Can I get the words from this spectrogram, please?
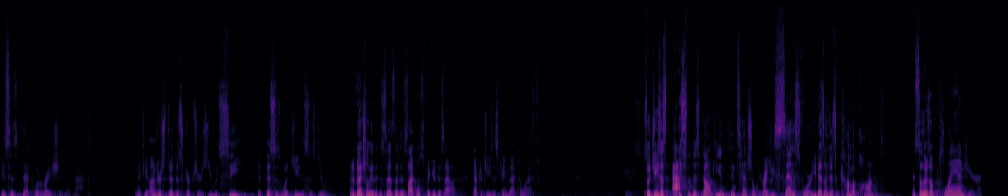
is his declaration of that. And if you understood the scriptures, you would see that this is what Jesus is doing. And eventually, it says the disciples figured this out after Jesus came back to life. So Jesus asks for this donkey intentionally, right? He sends for it, he doesn't just come upon it. And so there's a plan here.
